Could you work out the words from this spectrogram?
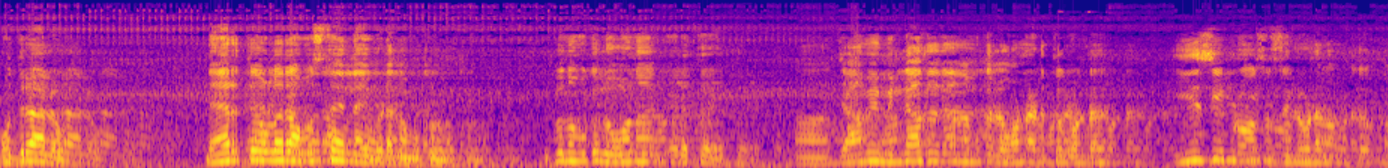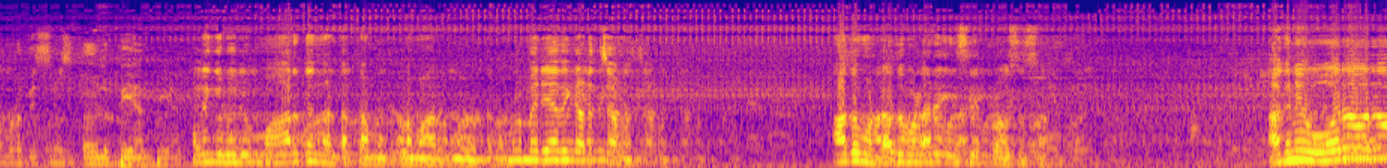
മുദ്രാ ലോൺ നേരത്തെ ഉള്ള ഒരു അവസ്ഥയല്ല ഇവിടെ നമുക്കുള്ളത്. ഇപ്പൊ നമുക്ക് ലോൺ എടുത്ത് ജാമ്യമില്ലാതെ തന്നെ നമുക്ക് ലോൺ എടുത്തുകൊണ്ട് ഈസി പ്രോസസ്സിലൂടെ നമുക്ക് നമ്മുടെ ബിസിനസ് ഡെവലപ്പ് ചെയ്യാം. അല്ലെങ്കിൽ ഒരു മാർഗം കണ്ടെത്താൻ വേണ്ടിയുള്ള മാർഗങ്ങളുണ്ട്. നമ്മൾ മര്യാദയ്ക്ക് അടച്ചാൽ മതി. അതുമുണ്ട്. അത് വളരെ ഈസി പ്രോസസ്സാണ് അങ്ങനെ ഓരോരോ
